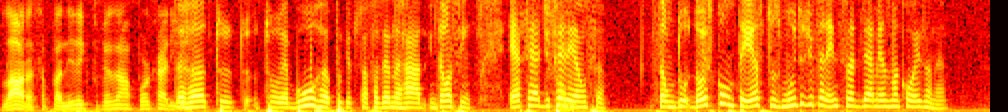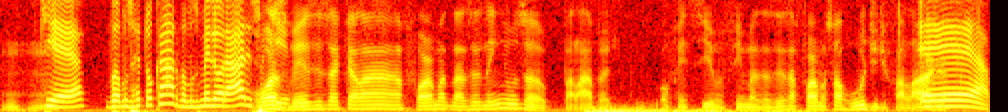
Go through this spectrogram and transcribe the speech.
Laura, essa planilha que tu fez é uma porcaria. Aham, tu, tu- tu é burra porque tu tá fazendo errado. Então, assim, essa é a diferença. São do- dois contextos muito diferentes para dizer a mesma coisa, né? Que é, vamos retocar, vamos melhorar isso Ou aqui. às vezes aquela forma, às vezes nem usa palavra ofensiva, enfim, mas às vezes a forma só rude de falar né?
